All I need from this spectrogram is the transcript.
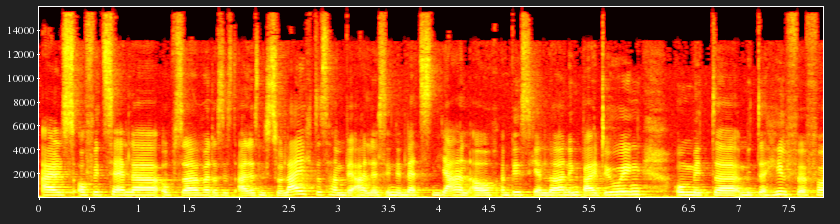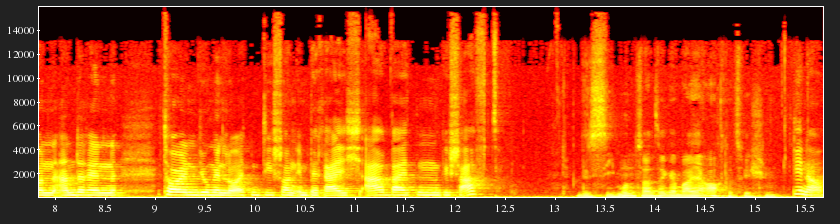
als offizieller Observer. Das ist alles nicht so leicht. Das haben wir alles in den letzten Jahren auch ein bisschen Learning by Doing und mit der, mit der Hilfe von anderen tollen jungen Leuten, die schon im Bereich arbeiten, geschafft. Die 27er war ja auch dazwischen. Genau.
